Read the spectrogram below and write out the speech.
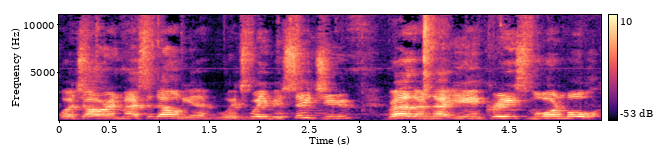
which are in Macedonia, which we beseech you, brethren, that ye increase more and more,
